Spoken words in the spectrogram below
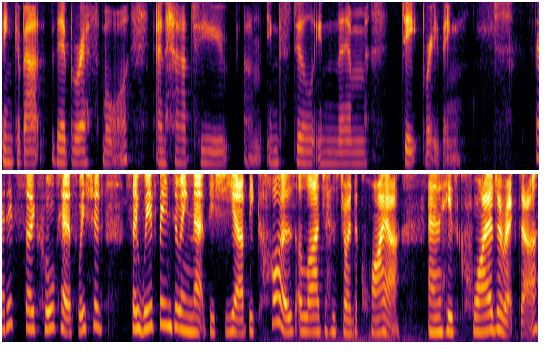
think about their breath more and how to um, instill in them deep breathing. That is so cool, Cass. We should. So we've been doing that this year because Elijah has joined a choir, and his choir director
